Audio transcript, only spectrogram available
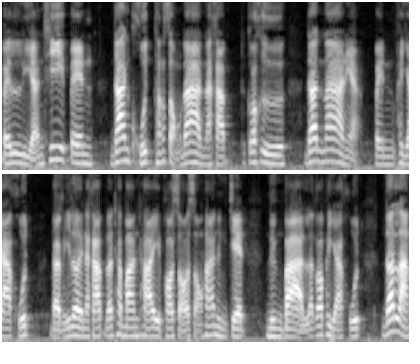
เป็นเหรียญที่เป็นด้านครุฑทั้งสองด้านนะครับ ก็คือด้านหน้าเนี่ยเป็นพญาครุฑแบบนี้เลยนะครับ รัฐบาลไทยพศ 2517 1 บาท แล้วก็พญาครุฑด้านหลัง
